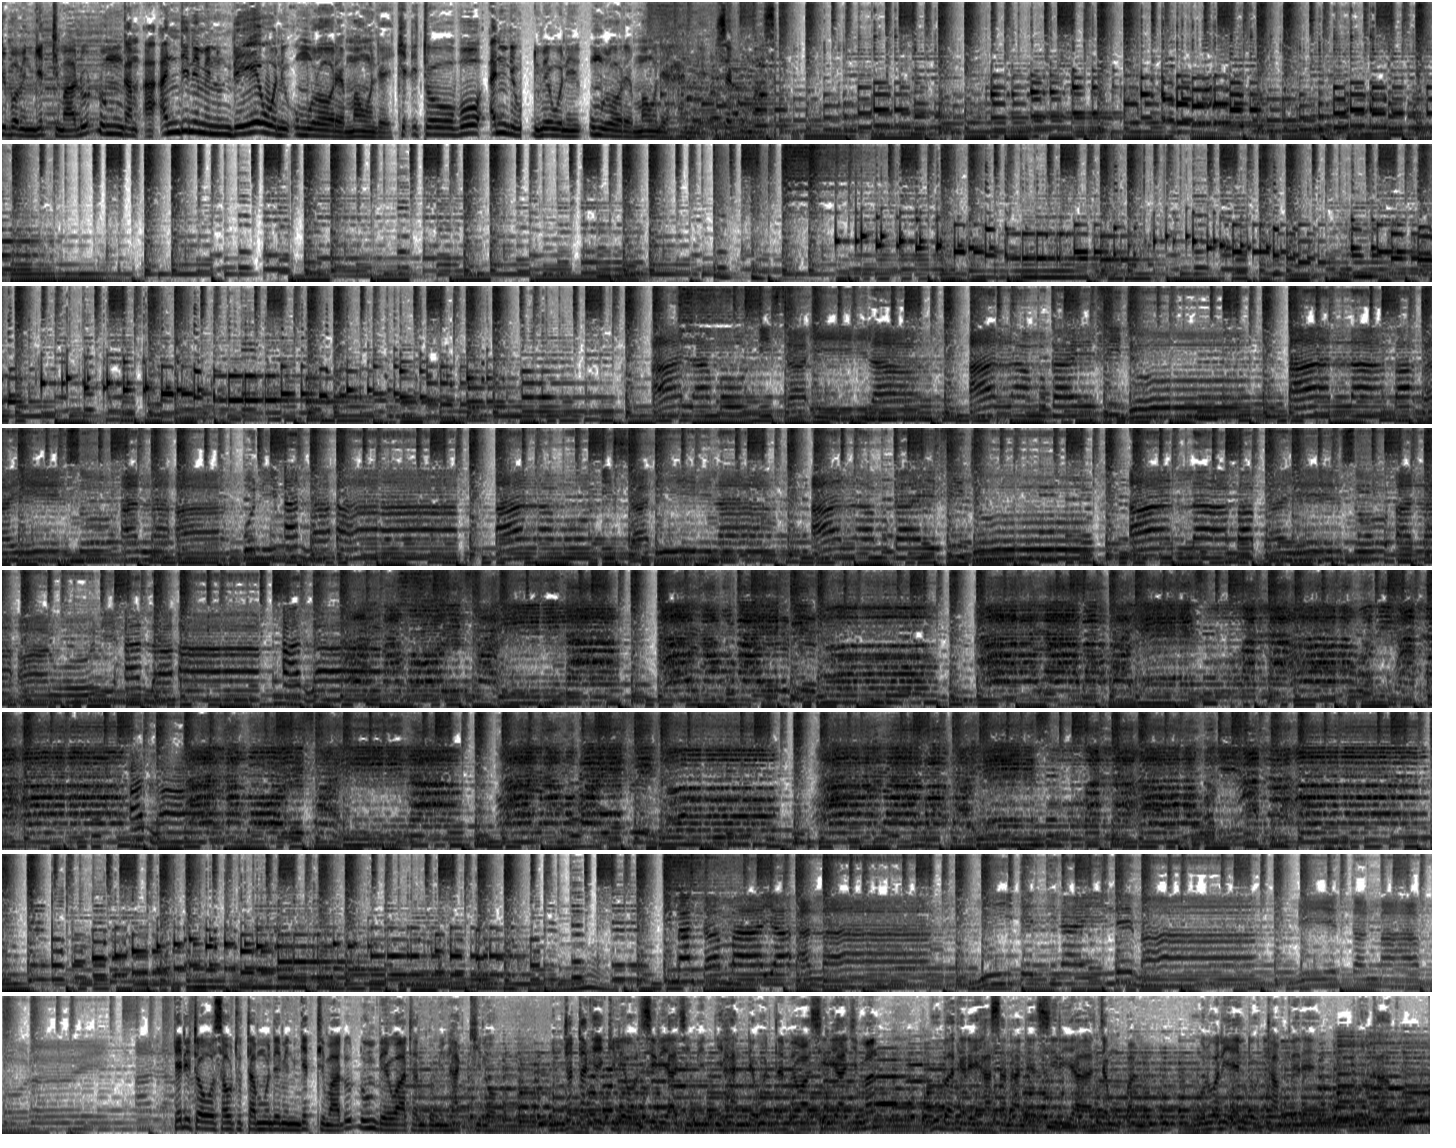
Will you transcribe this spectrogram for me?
modi bo min gettima ɗuɗɗum gam a andini min ndeye woni umrore mawde keɗitowo bo andi ɗume woni umrore mawde hande seko masa allah baba yeso allah ah, a boni allah a allah mo israil keɗitowo sawtu tammude min gettima ɗuɗɗum be watangomin hakkilo. Min jottake kilewol siriyaji min ɗi hande waddanɓe ma siriyaji man boubacary hasana nder siriya jaamu ɓandu. Wolwani en dow tampere gorgako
